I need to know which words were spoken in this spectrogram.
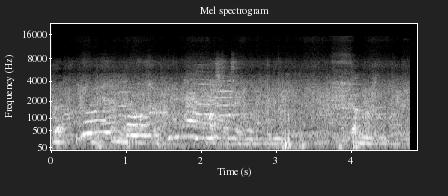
breath. I've done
